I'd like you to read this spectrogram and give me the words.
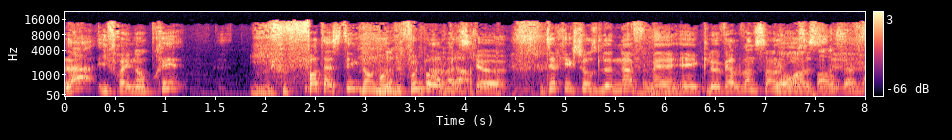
là, il fera une entrée fantastique dans le monde du football Ah, voilà. parce que dire quelque chose le 9 mai et que le vers le 25 Oh, juin ça Oh, déjà vu.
